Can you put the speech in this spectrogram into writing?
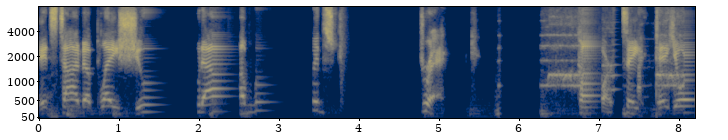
It's time to play shootout with Strick. Call or say, take your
